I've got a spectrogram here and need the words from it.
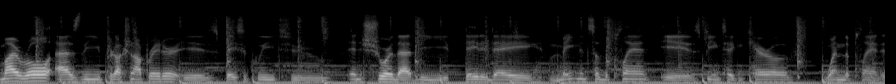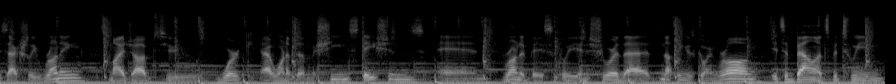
My role as the production operator is basically to ensure that the day-to-day -day maintenance of the plant is being taken care of when the plant is actually running. It's my job to work at one of the machine stations and run it basically, ensure that nothing is going wrong. It's a balance between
